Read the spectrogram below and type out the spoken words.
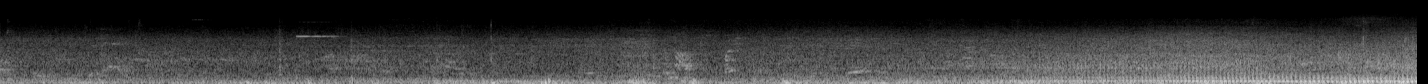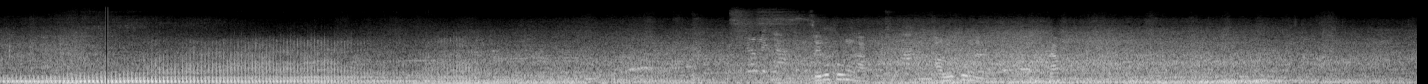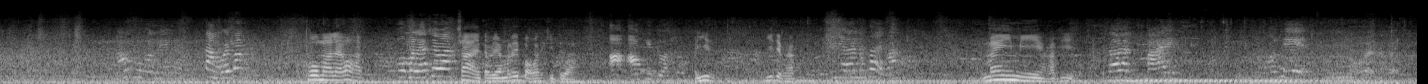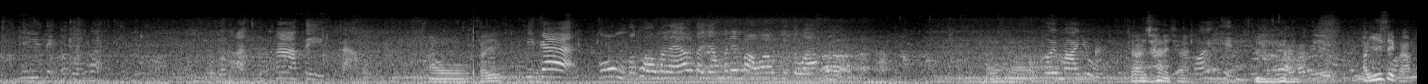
ารถนะซื้อลูกกุ้งครับ เอาลูกกุ้งนะครับ น้องโทรมาเลยสั่งไว้ปะ โท รมาแล้วครับ โทรมาแล้วใช่ปะใช่แต่ยังไม่ได้บอกว่ากี่ตัวเอาเอากี่ตัวยี่ยี่สิบครับ มีอะไรมาใส่ปะไม่มีครับพี่เดินไปโอเคมีติดเอาตัวเท่าไหร่ตัวเท่าไหร่ห้าสี่สามเอาไซส์พี่แก้กุ้งก็โทรมาแล้ว แต่ยังไม่ได้บอกว่าเอากี่ตัว เอาเอาเคยมาอยู่ใช่ใช่ใช่ก็ให้เห็น เอายี่สิบครับ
